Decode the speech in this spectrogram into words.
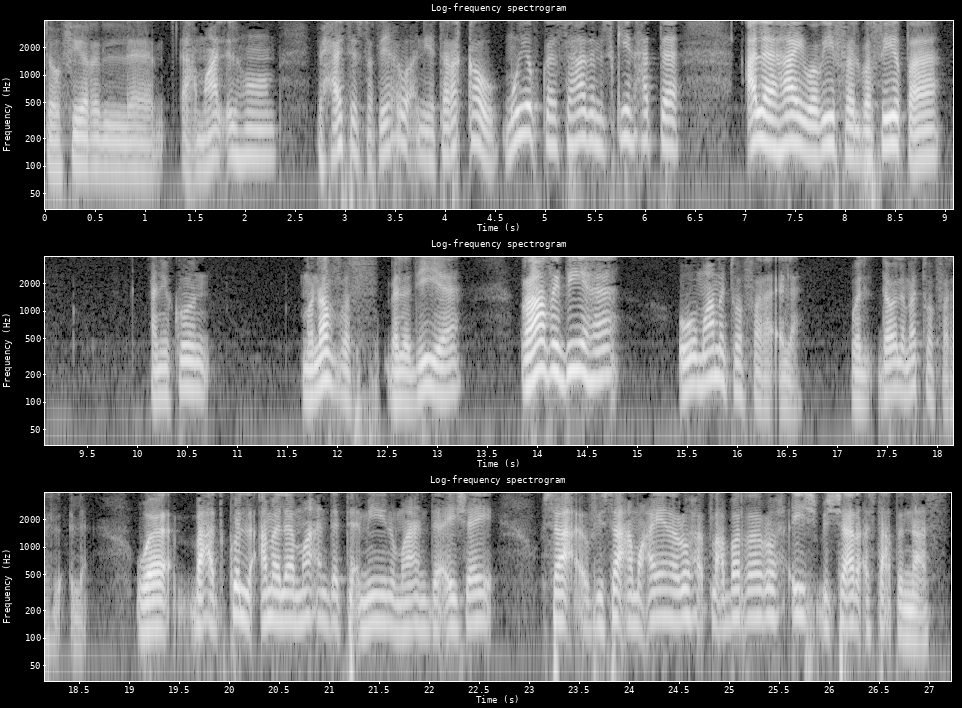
توفير الأعمال لهم بحيث يستطيعوا أن يترقوا. مو يبقى هذا مسكين حتى على هاي الوظيفة البسيطة أن يكون منظف بلدية راضي بيها وما متوفرة له والدولة ما توفر له وبعد كل عمله ما عنده تأمين وما عنده أي شيء وساعة في ساعة معينة روح اطلع برا روح عيش بالشارع استعطي الناس.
